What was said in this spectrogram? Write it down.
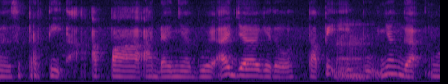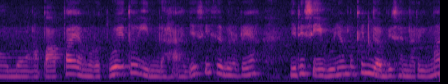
eh, seperti apa adanya gue aja gitu. Tapi Hmm. ibunya nggak ngomong apa-apa ya menurut gue itu indah aja sih sebenarnya. Jadi si ibunya mungkin nggak bisa nerima,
